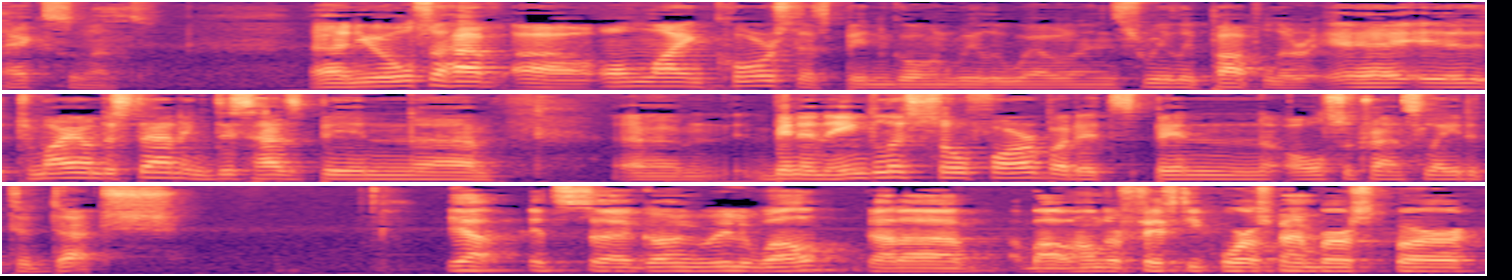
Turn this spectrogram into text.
Excellent. And you also have an online course that's been going really well and it's really popular. Uh, uh, to my understanding, this has been um, um, been in English so far, but it's been also translated to Dutch. Yeah, it's uh, going really well. Got uh, about 150 course members per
